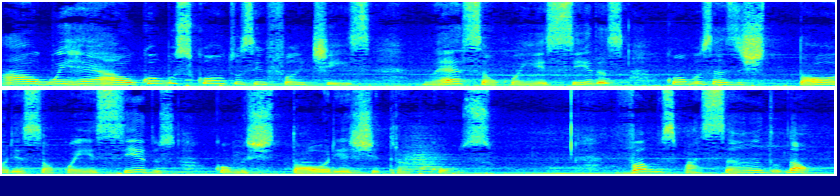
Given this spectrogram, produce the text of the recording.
algo irreal, como os contos infantis, não é? São conhecidas como as histórias são conhecidos como histórias de Trancoso. Vamos passando, não,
